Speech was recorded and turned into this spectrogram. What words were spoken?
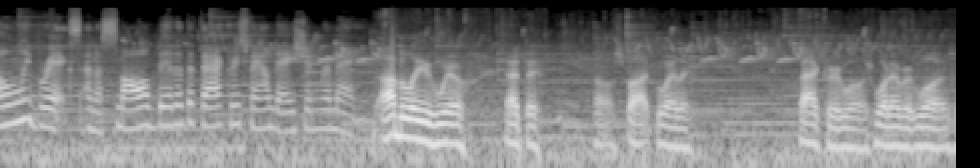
Only bricks and a small bit of the factory's foundation remain. I believe we're at the uh, spot where the factory was, whatever it was.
